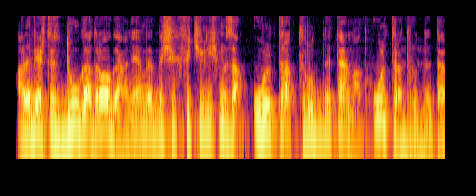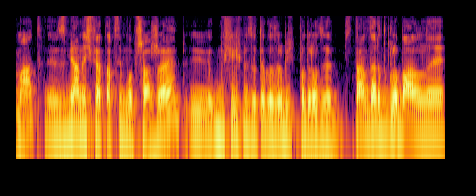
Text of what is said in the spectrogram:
Ale wiesz, to jest długa droga, nie? My, my się chwyciliśmy za ultra trudny temat, ultra trudny Mhm. temat, zmiany świata w tym obszarze. Y, Musieliśmy do tego zrobić po drodze standard globalny,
